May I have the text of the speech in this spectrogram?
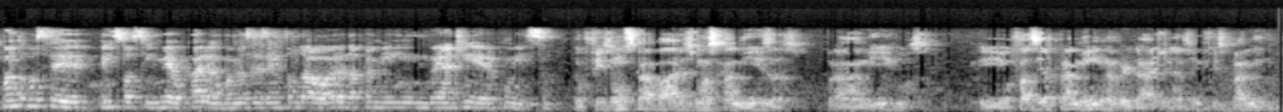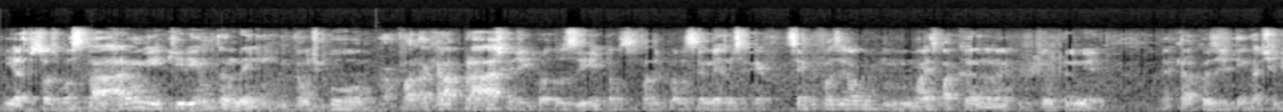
Quando você pensou assim, meu, caramba, meus desenhos estão da hora, dá pra mim ganhar dinheiro com isso? Eu fiz uns trabalhos de umas camisas para amigos, e eu fazia para mim, na verdade, né? Eu sempre fiz para mim. E as pessoas gostaram e queriam também. Então, tipo, aquela prática de produzir para você fazer para você mesmo, você quer sempre fazer algo mais bacana, né? Do que o primeiro. É aquela coisa de tentativa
